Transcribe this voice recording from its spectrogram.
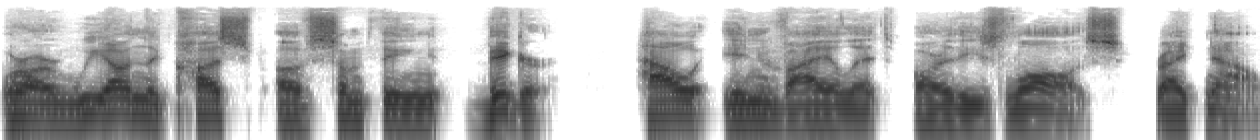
Or are we on the cusp of something bigger? How inviolate are these laws right now,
